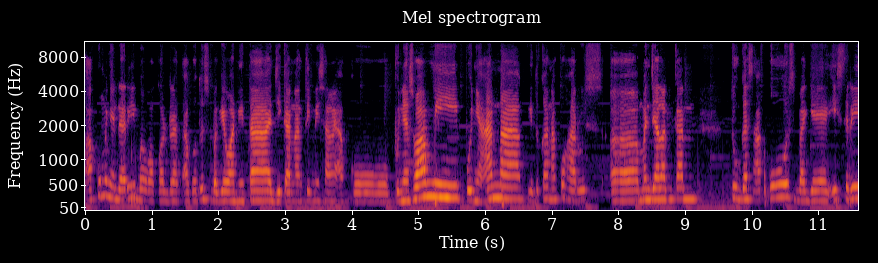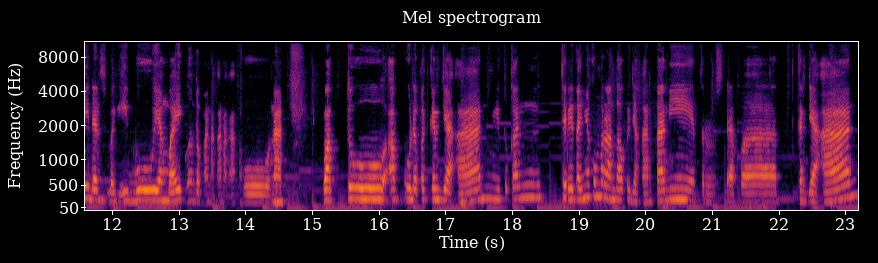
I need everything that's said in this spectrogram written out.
aku menyadari bahwa kodrat aku tuh sebagai wanita jika nanti misalnya aku punya suami, punya anak gitu kan aku harus eh, menjalankan tugas aku sebagai istri dan sebagai ibu yang baik untuk anak-anak aku. Nah, waktu aku dapat kerjaan itu kan ceritanya aku merantau ke Jakarta nih, terus dapat kerjaan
